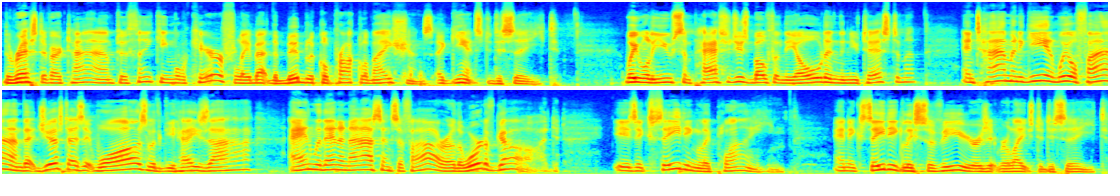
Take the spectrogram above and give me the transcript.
the rest of our time to thinking more carefully about the biblical proclamations against deceit. We will use some passages both in the Old and the New Testament, and time and again we'll find that just as it was with Gehazi and with Ananias and Sapphira, the Word of God is exceedingly plain and exceedingly severe as it relates to deceit.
